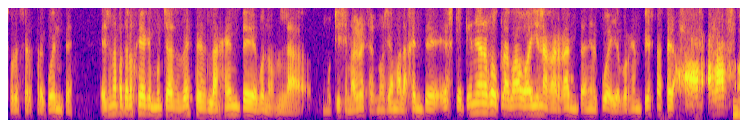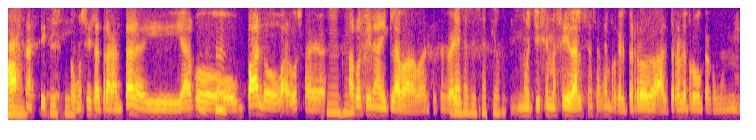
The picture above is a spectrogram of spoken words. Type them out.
suele ser frecuente. Es una patología que muchas veces la gente, bueno, la, muchísimas veces nos llama la gente, es que tiene algo clavado ahí en la garganta, en el cuello, porque empieza a hacer ah, ah, ah", así, como si se atragantara y algo, un palo o algo, algo tiene ahí clavado. Entonces, da esa sensación. Muchísimas, sí, da la sensación porque el perro, al perro le provoca como, un,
